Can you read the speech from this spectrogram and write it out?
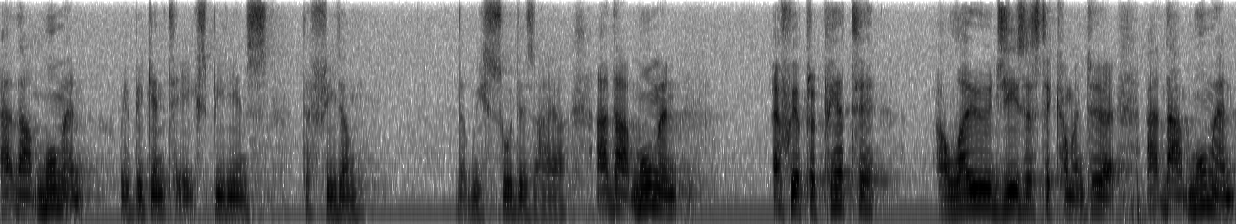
At that moment, we begin to experience the freedom that we so desire. At that moment, if we're prepared to allow Jesus to come and do it, at that moment,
